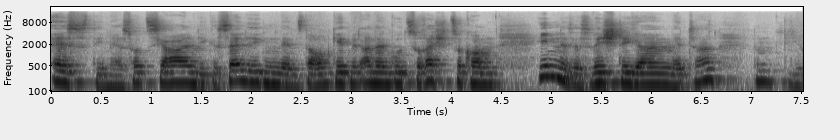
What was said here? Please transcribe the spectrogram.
S, die mehr sozialen, die geselligen, denen es darum geht, mit anderen gut zurechtzukommen. Ihnen ist es wichtiger, mit äh, die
